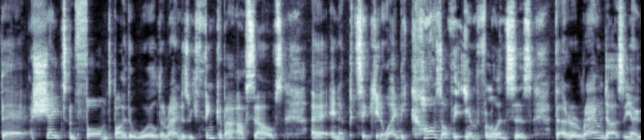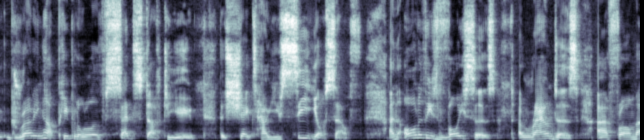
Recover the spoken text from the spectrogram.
they're shaped and formed by the world around us. We think about ourselves uh, in a particular way because of the influences that are around us. You know growing up people will have said stuff to you that shaped how you see yourself. And all of these voices around us uh, from uh,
